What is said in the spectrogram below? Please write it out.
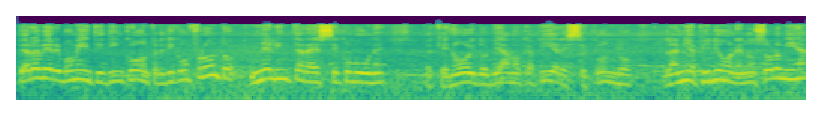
per avere momenti di incontro e di confronto nell'interesse comune, perché noi dobbiamo capire, secondo la mia opinione, non solo mia,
